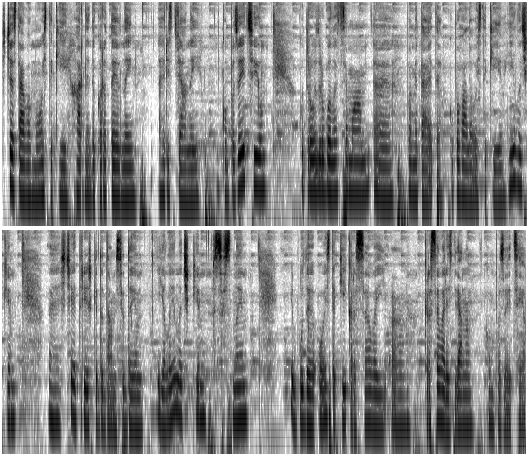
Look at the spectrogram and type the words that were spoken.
Ще ставимо ось такий гарний декоративний різдвяний композицію, котру зробила сама. Е, пам'ятаєте, купувала ось такі гілочки. Е, ще трішки додам сюди ялиночки, сосни. І буде ось такий красивий, е, красива різдвяна композиція.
